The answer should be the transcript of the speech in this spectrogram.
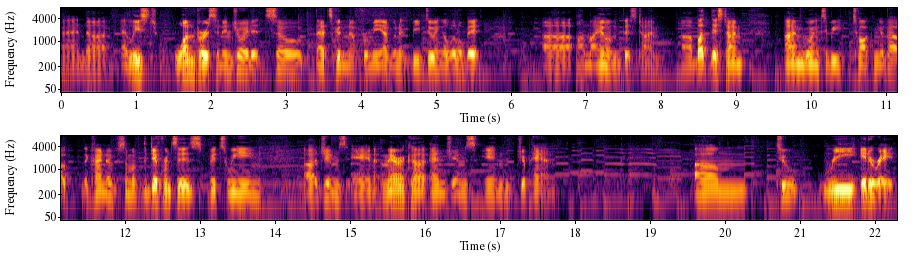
and uh, at least one person enjoyed it, so that's good enough for me. I'm going to be doing a little bit uh, on my own this time. Uh, but this time, I'm going to be talking about the kind of some of the differences between uh, gyms in America and gyms in Japan. Um, to reiterate,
